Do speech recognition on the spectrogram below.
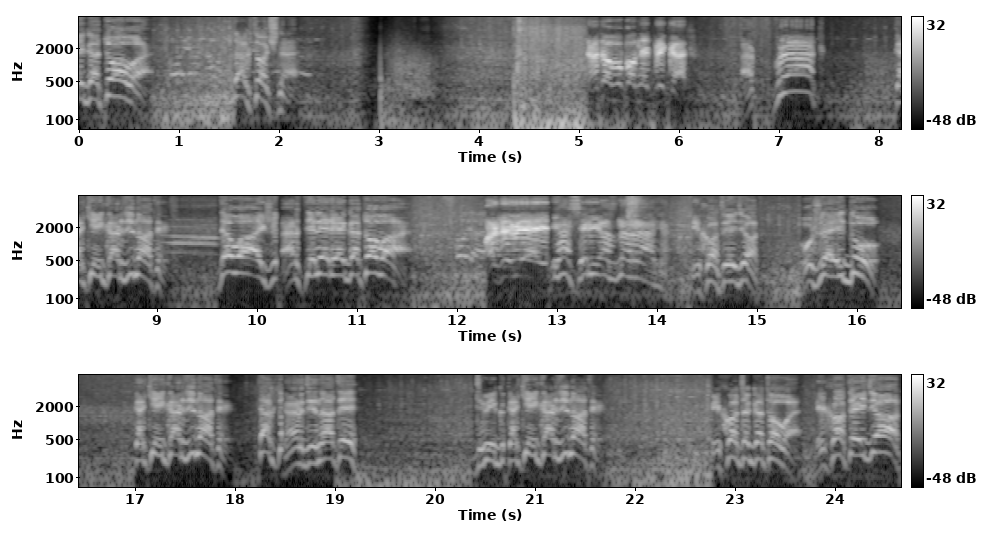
Орудие готово! Так точно! Готов выполнять приказ. Ар- Враг! Какие координаты? Давай же! Артиллерия готова! Поживее! Я серьезно ранен! Пехота идет! Уже иду! Какие координаты? Так, координаты. Двиг... Какие координаты? Пехота готова. Пехота идет.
